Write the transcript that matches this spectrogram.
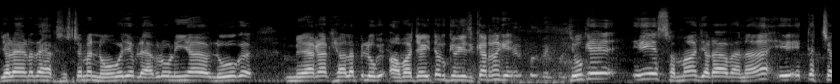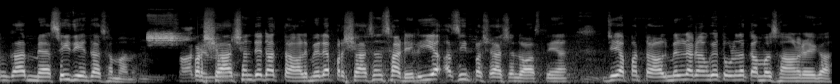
ਜਿਹੜਾ ਇਹਨਾਂ ਦਾ ਹੈਕ ਸਿਸਟਮ ਹੈ 9 ਵਜੇ ਬਲੈਕ ਆਊਟ ਹੋਣੀ ਹੈ ਲੋਕ ਮੇਰਾ ਖਿਆਲ ਹੈ ਵੀ ਲੋਕ ਆਵਾਜਾਈ ਤਾਂ ਗਰੇਜ ਕਰਨਗੇ। ਕਿਉਂਕਿ ਇਹ ਸਮਾਂ ਜਿਹੜਾ ਵਾ ਨਾ ਇਹ ਇੱਕ ਚੰਗਾ ਮੈਸੇਜ ਦੇਣ ਦਾ ਸਮਾਂ ਹੈ ਪ੍ਰਸ਼ਾਸਨ ਦੇ ਨਾਲ ਤਾਲਮੇਲ ਹੈ ਪ੍ਰਸ਼ਾਸਨ ਸਾਡੇ ਲਈ ਆ ਅਸੀਂ ਪ੍ਰਸ਼ਾਸਨ ਵਾਸਤੇ ਆ। ਜੇ ਆਪਾਂ ਤਾਲਮੇਲ ਨਾਲ ਰਹਾਂਗੇ ਤਾਂ ਉਹਨਾਂ ਦਾ ਕੰਮ ਆਸਾਨ ਰਹੇਗਾ।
